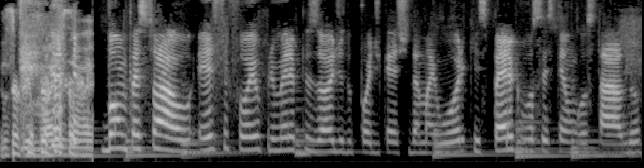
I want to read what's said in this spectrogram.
Bom, pessoal, esse foi o primeiro episódio do podcast da My Work. Espero que vocês tenham gostado.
